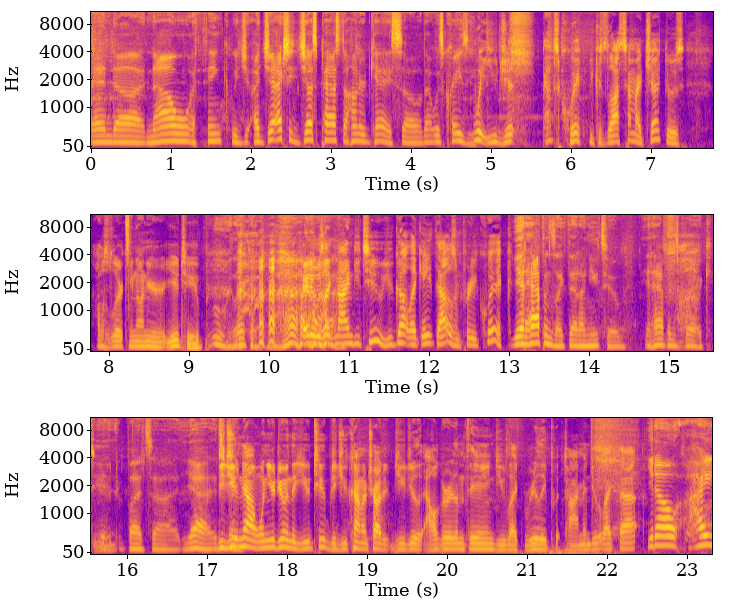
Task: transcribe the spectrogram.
And uh, now I think we ju- I ju- actually just passed 100k, so that was crazy. Wait, you just that's quick because last time I checked it was I was lurking on your YouTube Ooh, at- and it was like 92. You got like 8,000 pretty quick. yeah, it happens like that on YouTube. It happens quick, dude. It- but uh, yeah, Did you now when you're doing the YouTube? Did you kind of try to do you do the algorithm thing? Do you like really put time into it like that? You know, I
